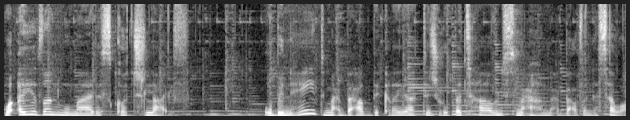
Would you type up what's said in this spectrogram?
وأيضا ممارس كوتش لايف وبنعيد مع بعض ذكريات تجربتها ونسمعها مع بعضنا سوا.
